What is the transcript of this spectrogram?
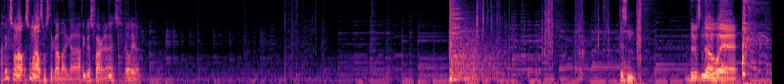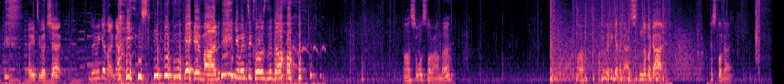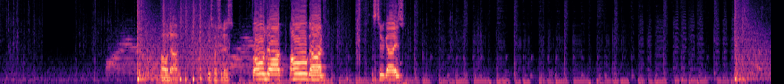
I think someone else, someone else must have got that guy. I think it was firing at us earlier. There's, there's no way. I need to go check. Did we get that guy? No way, man. You went to close the door. oh, someone's still around there. Well, I think we did get the guy. There's another guy. Pistol guy. Oh no. He's pushing us. Oh no! Oh god! There's two guys.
